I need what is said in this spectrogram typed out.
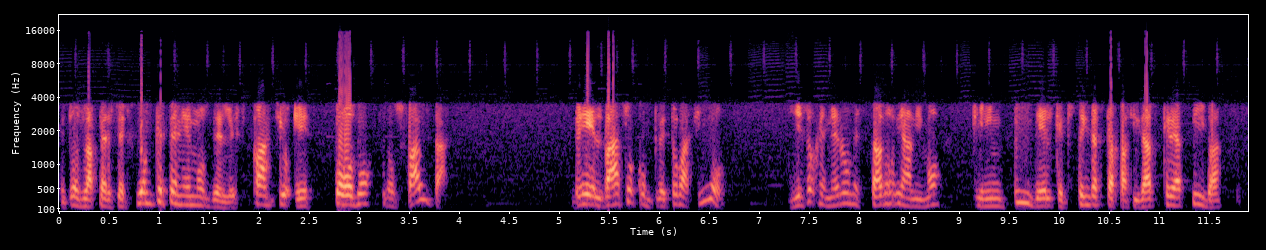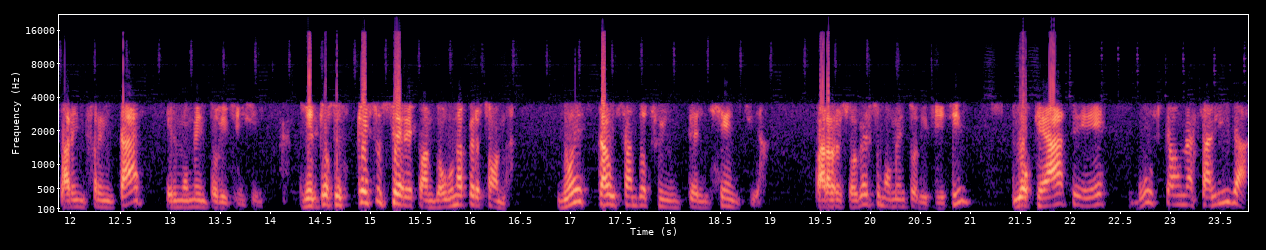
Entonces la percepción que tenemos del espacio es todo nos falta. Ve el vaso completo vacío. Y eso genera un estado de ánimo que impide el que tú tengas capacidad creativa para enfrentar el momento difícil. Y entonces, ¿qué sucede cuando una persona no está usando su inteligencia para resolver su momento difícil? lo que hace es busca una salida.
